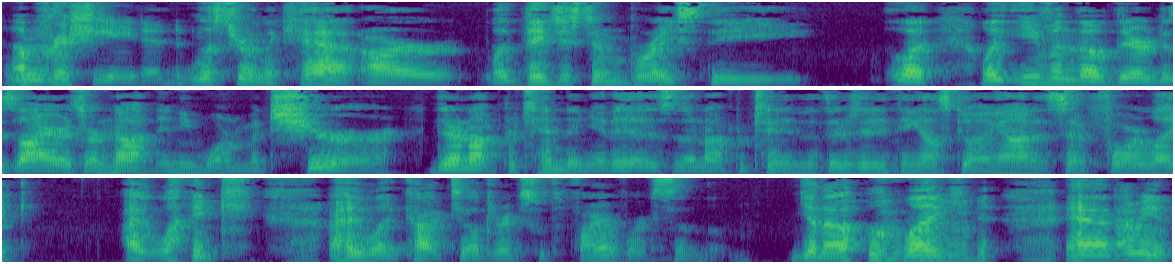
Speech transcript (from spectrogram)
appreciated. Lister and the cat are like they just embrace the like like even though their desires are not any more mature, they're not pretending it is. They're not pretending that there's anything else going on except for like I like I like cocktail drinks with fireworks in them. You know, Mhm. like and I mean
